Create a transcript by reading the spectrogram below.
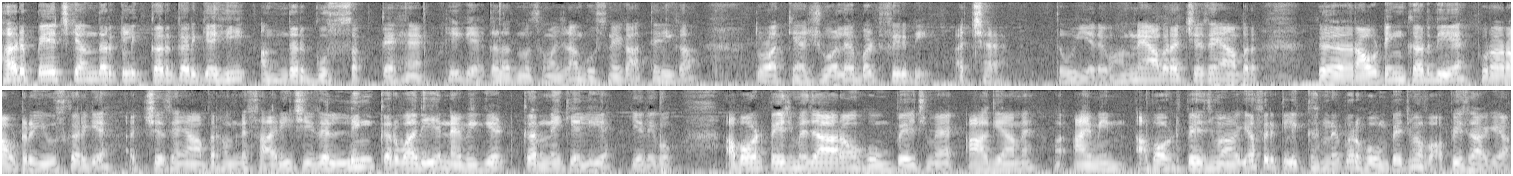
हर पेज के अंदर क्लिक कर करके ही अंदर घुस सकते हैं, ठीक है? गलत मत समझना, घुसने का तरीका थोड़ा कैजुअल है बट फिर भी अच्छा है। तो ये देखो, हमने यहाँ पर अच्छे से यहाँ पर राउटिंग कर दिए पूरा राउटर यूज़ करके, अच्छे से यहाँ पर हमने सारी चीज़ें लिंक करवा दी है नेविगेट करने के लिए। ये देखो अबाउट पेज में जा रहा हूँ होम पेज में आ गया मैं आई मीन अबाउट पेज में आ गया, फिर क्लिक करने पर होम पेज में वापस आ गया।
